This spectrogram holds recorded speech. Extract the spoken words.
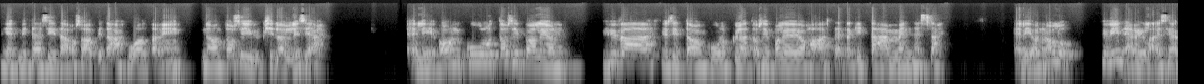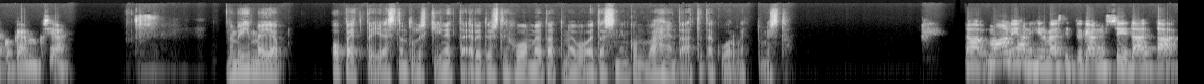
niin että miten siitä osaa pitää huolta, niin ne on tosi yksilöllisiä. Eli on kuullut tosi paljon hyvää ja sitten on kuullut kyllä tosi paljon jo haasteitakin tähän mennessä. Eli on ollut hyvin erilaisia kokemuksia. No mihin meidän opettajia sitten tulisi kiinnittää erityisesti huomiota, että me voitaisiin niin kuin vähentää tätä kuormittumista? No, mä oon ihan hirveästi tykännyt siitä, että,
